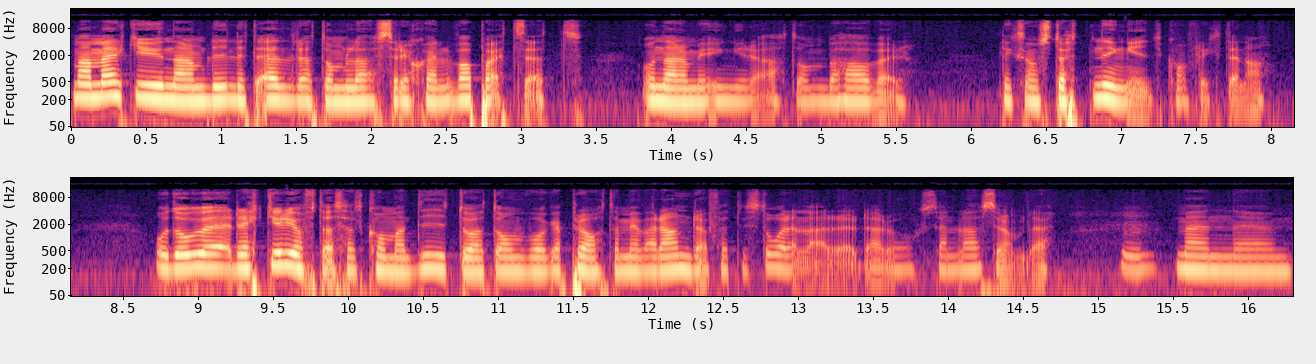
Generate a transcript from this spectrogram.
man märker ju när de blir lite äldre att de löser det själva på ett sätt. Och när de är yngre att de behöver liksom stöttning i konflikterna. Och då räcker det ju oftast att komma dit och att de vågar prata med varandra för att det står en lärare där och sen löser de det. Men eh,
